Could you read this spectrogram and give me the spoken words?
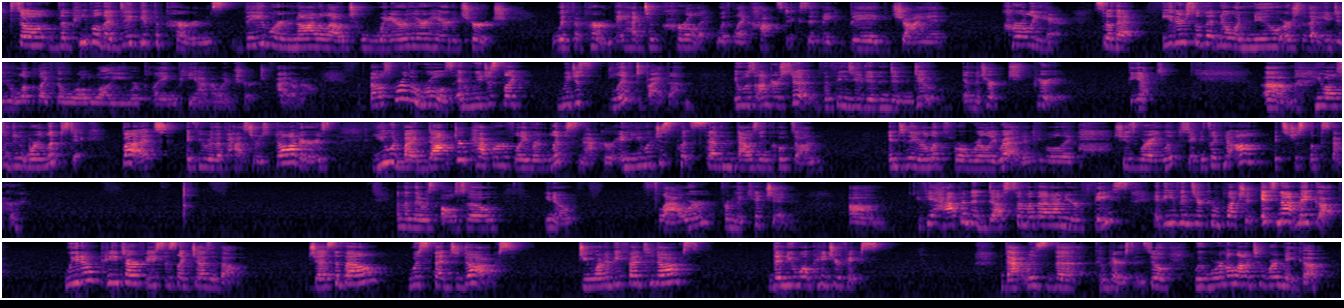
so the people that did get the perms, they were not allowed to wear their hair to church with a perm. They had to curl it with like hot sticks and make big, giant, curly hair. So that either so that no one knew or so that you didn't look like the world while you were playing piano in church. I don't know. That was Those were the rules. And we just like, we just lived by them. It was understood the things you did and didn't do in the church, period. The end. Um, you also didn't wear lipstick. But if you were the pastor's daughters, you would buy Dr. Pepper flavored lip smacker and you would just put 7,000 coats on until your lips were really red. And people were like, oh, she's wearing lipstick. It's like, no, it's just lip smacker. And then there was also, you know, flour from the kitchen. Um, if you happen to dust some of that on your face, it evens your complexion. It's not makeup. We don't paint our faces like Jezebel. Jezebel was fed to dogs. Do you want to be fed to dogs? Then you won't paint your face. That was the comparison. So we weren't allowed to wear makeup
